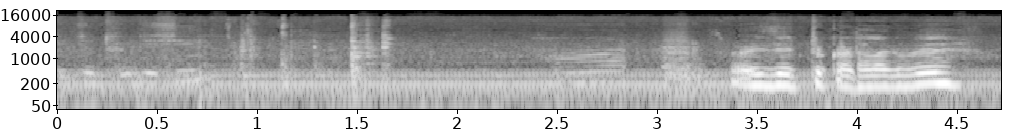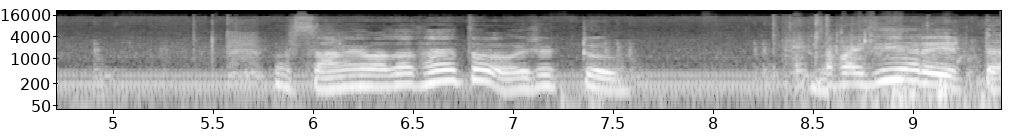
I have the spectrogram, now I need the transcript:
এই যে থুই দিছি। ওই যে একটু কাটা লাগবে। সামনে বাজা থাকে তো ওই একটু। পাইছি আর একটা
